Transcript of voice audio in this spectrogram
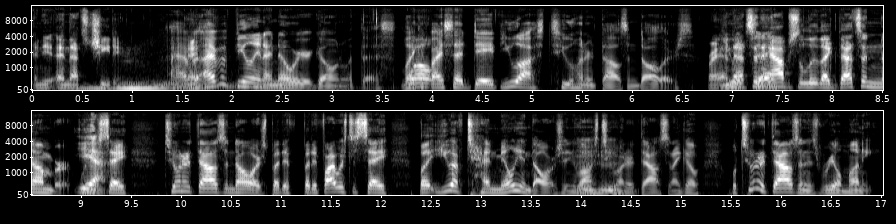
and you, and that's cheating. I have. I have a feeling I know where you're going with this. Like Well- if I said, Dave, you lost two hundred thousand dollars, Right, and that's an absolute like that's a number. When Yeah. you say two hundred thousand dollars, but if but if I was to say, but you have ten million dollars and you lost Mm-hmm. two hundred thousand, I go, well, two hundred thousand is real money,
